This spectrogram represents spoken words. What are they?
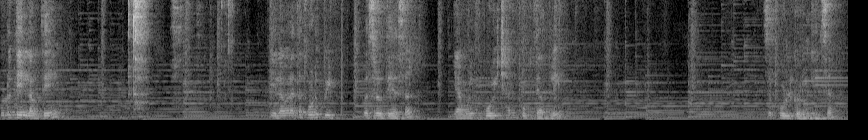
थोडं तेल लावते. तेलावर आता थोडं पीठ पसरवते असं. यामुळे पोळी छान फुगते आपली. असं फोल्ड करून घ्यायचं.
